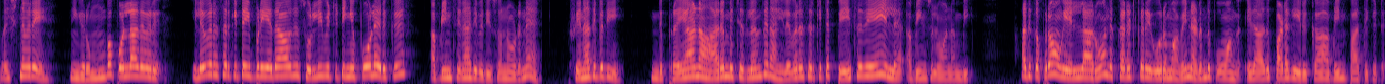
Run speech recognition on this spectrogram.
வைஷ்ணவரே நீங்கள் ரொம்ப பொல்லாதவர். இளவரசர்கிட்ட இப்படி ஏதாவது சொல்லி விட்டுட்டீங்க போல இருக்கு அப்படின்னு சேனாதிபதி சொன்ன உடனே சேனாதிபதி இந்த பிரயாணம் ஆரம்பிச்சதுலேருந்து நான் இளவரசர்கிட்ட பேசவே இல்லை அப்படின்னு சொல்லுவான் நம்பி. அதுக்கப்புறம் அவங்க எல்லாரும் அந்த கடற்கரை ஓரமாகவே நடந்து போவாங்க. ஏதாவது படகு இருக்கா அப்படின்னு பார்த்துக்கிட்டு.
